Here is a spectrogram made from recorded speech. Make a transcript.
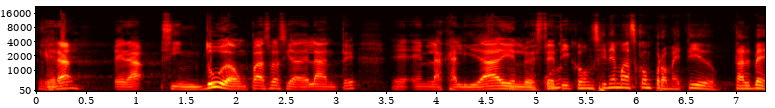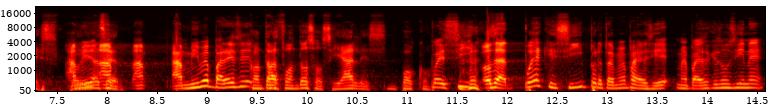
que era, era sin duda un paso hacia adelante eh, en la calidad y en lo estético. Un, cine más comprometido, tal vez. A mí, a, mí, me parece... Contra fondos sociales, un poco. Pues sí, o sea, puede que sí, pero también me parece, me parece que es un cine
